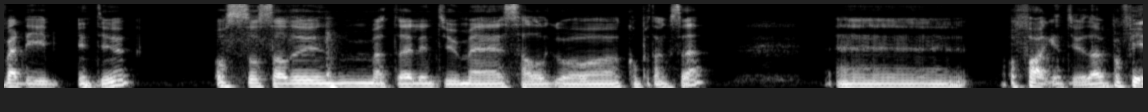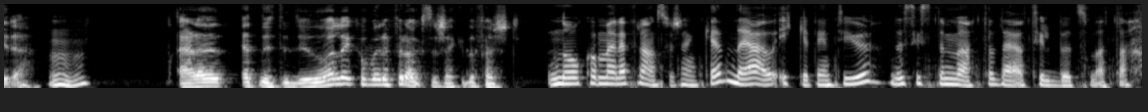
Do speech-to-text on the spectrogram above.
verdiintervju, og så sa du møte eller intervju med salg og kompetanse. Eh, og fagintervju. Da er vi på fire. Er det et nytt intervju nå, eller kommer referansesjekken først? Nå kommer referansesjekken. Det er jo ikke et intervju. Det siste møtet det er jo tilbudsmøtet.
